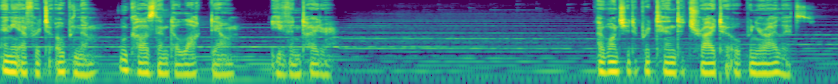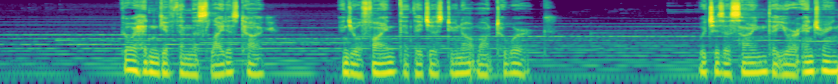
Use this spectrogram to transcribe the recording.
Any effort to open them will cause them to lock down even tighter. I want you to pretend to try to open your eyelids. Go ahead and give them the slightest tug, and you will find that they just do not want to work which is a sign that you are entering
